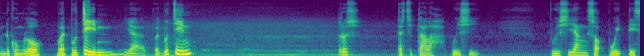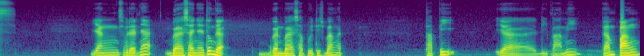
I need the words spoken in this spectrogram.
Mendukung lo buat bucin. Ya buat bucin. Terus terciptalah puisi. Puisi yang sok puitis. Yang sebenarnya bahasanya itu nggak bukan bahasa puitis banget. Tapi ya dipahami gampang.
